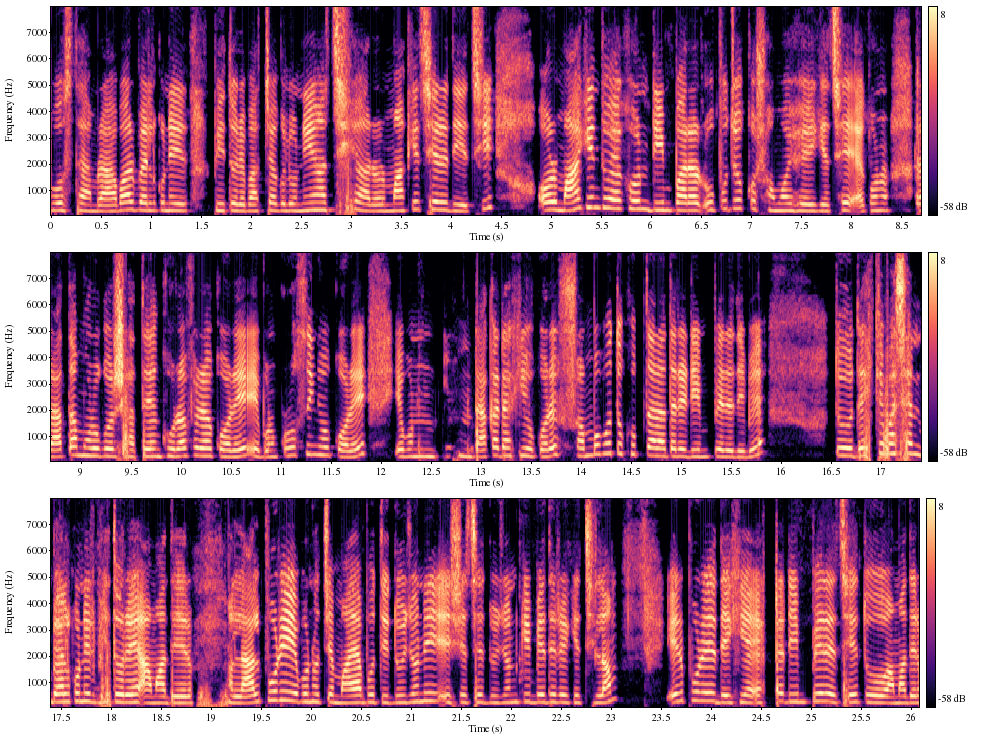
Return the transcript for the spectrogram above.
অবস্থায় আমরা আবার ব্যালকনির ভিতরে বাচ্চাগুলো নিয়ে আসছি আর ওর মাকে ছেড়ে দিয়েছি। ওর মা কিন্তু এখন ডিম পাড়ার উপযোগ্য সময় হয়ে গেছে। এখন রাতা মোরগের সাথে ঘোরাফেরা করে এবং ক্রসিংও করে এবং ডাকাডাকিও করে। সম্ভবত খুব তাড়াতাড়ি ডিম পেড়ে দিবে। তো দেখতে পাচ্ছেন ব্যালকনির ভিতরে আমাদের লালপুরি এবং হচ্ছে মায়াবতী দুজনেই এসেছে দুজনকে বেঁধে রেখেছিলাম। এরপরে দেখি একটা ডিম পেরেছে, তো আমাদের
